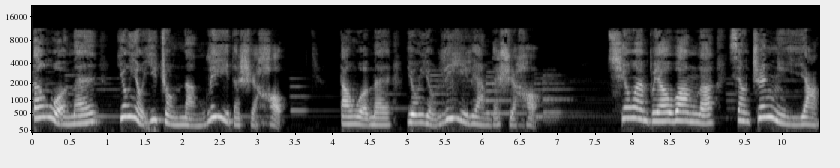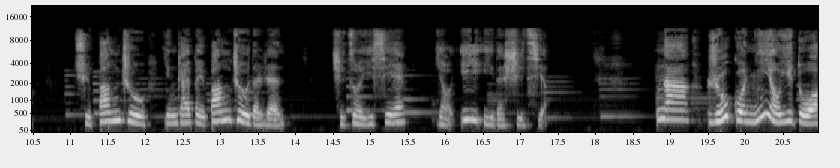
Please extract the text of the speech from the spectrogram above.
当我们拥有一种能力的时候，当我们拥有力量的时候，千万不要忘了像珍妮一样，去帮助应该被帮助的人，去做一些有意义的事情。那如果你有一朵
